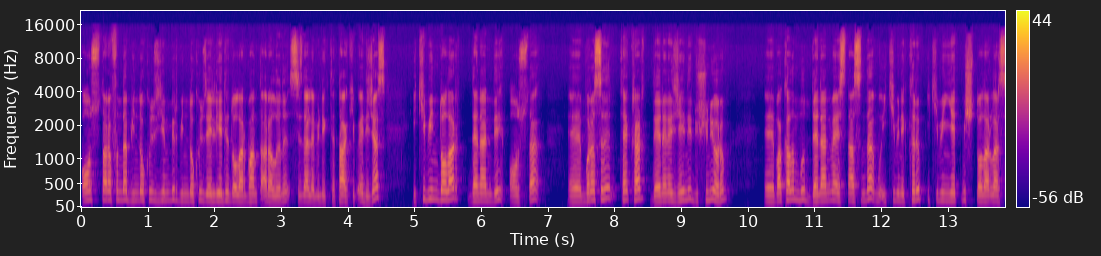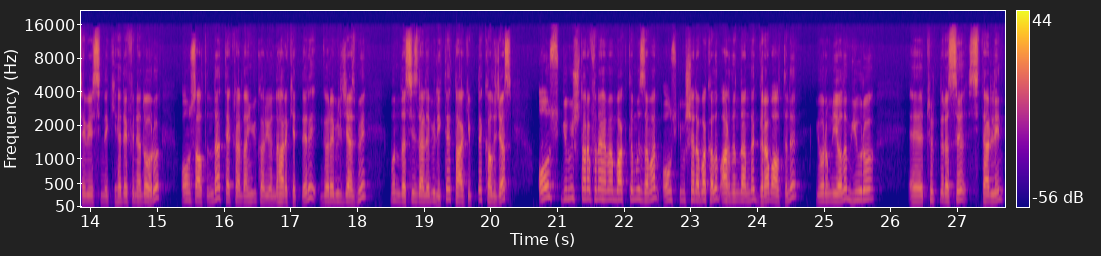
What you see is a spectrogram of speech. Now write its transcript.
ons tarafında 1921-1957 dolar bant aralığını sizlerle birlikte takip edeceğiz. 2000 dolar denendi onsta. E, burasının tekrar deneneceğini düşünüyorum. E, bakalım bu denenme esnasında bu 2000'i kırıp 2070 dolarlar seviyesindeki hedefine doğru ons altında tekrardan yukarı yönlü hareketleri görebileceğiz mi? Bunu da sizlerle birlikte takipte kalacağız. Ons gümüş tarafına hemen baktığımız zaman ons gümüşe de bakalım. Ardından da gram altını yorumlayalım. Euro, e, Türk lirası, sterlin,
